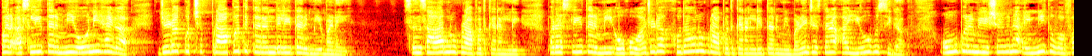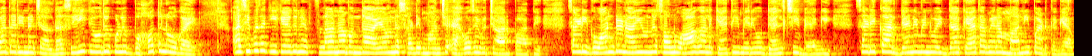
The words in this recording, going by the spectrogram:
ਪਰ ਅਸਲੀ ਧਰਮੀ ਉਹ ਨਹੀਂ ਹੈਗਾ ਜਿਹੜਾ ਕੁਝ ਪ੍ਰਾਪਤ ਕਰਨ ਦੇ ਲਈ ਧਰਮੀ ਬਣੇ। ਸੰਸਾਰ ਨੂੰ ਪ੍ਰਾਪਤ ਕਰਨ ਲਈ। ਪਰ ਅਸਲੀ ਧਰਮੀ ਉਹ ਆ ਜਿਹੜਾ ਖੁਦਾ ਨੂੰ ਪ੍ਰਾਪਤ ਕਰਨ ਲਈ ਧਰਮੀ ਬਣੇ, ਜਿਸ ਤਰ੍ਹਾਂ ਅਯੂਬ ਸੀਗਾ। ਉਹ ਪਰਮੇਸ਼ਰ ਦੇ ਨਾਲ ਇੰਨੀ ਕੁ ਵਫਾਦਾਰੀ ਨਾਲ ਚੱਲਦਾ ਸੀ ਕਿ ਉਹਦੇ ਕੋਲੇ ਬਹੁਤ ਲੋਕ ਆਏ। ਅਸੀਂ ਪਤਾ ਕੀ ਕਹਿੰਦੇ ਨੇ ਫਲਾਣਾ ਬੰਦਾ ਆਇਆ, ਉਹਨੇ ਸਾਡੇ ਮਨ 'ਚ ਇਹੋ ਜਿਹੇ ਵਿਚਾਰ ਪਾਤੇ ਸਾਡੀ ਗਵਾਂਢਣ ਆਈ, ਉਹਨੇ ਸਾਨੂੰ ਆਹ ਗੱਲ ਕਹਿਤੀ ਮੇਰੇ ਉਹ ਦਿਲ 'ਚ ਹੀ ਬਹਿ ਗਈ। ਸਾਡੇ ਘਰਦਿਆਂ ਨੇ ਮੈਨੂੰ ਇਦਾਂ ਕਹਿਤਾ ਮੇਰਾ ਮਨ ਹੀ ਭਟਕ ਗਿਆ।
